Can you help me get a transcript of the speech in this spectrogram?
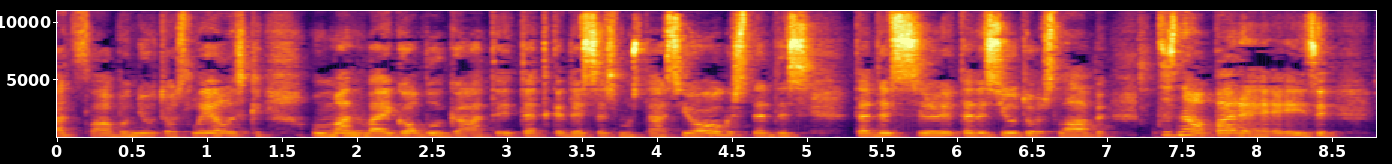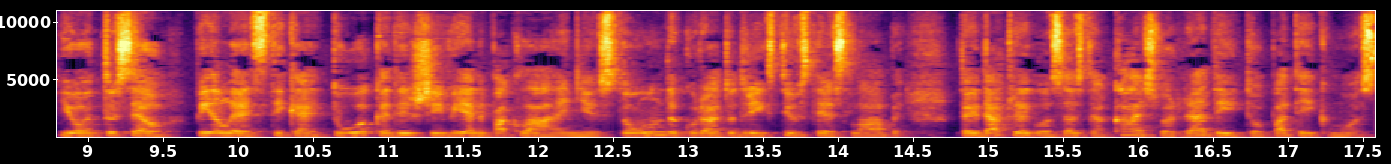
atslābu un jūtos lieliski, un man vajag obligāti, tad, kad es esmu uz tās jogas, tad es, tad es, tad es jūtos labi. Tas nav pareizi, jo tu sev pieliec tikai to, kad ir šī viena paklājiņa stunda, kurā tu drīkst justies labi. Tagad atvieglo sev tā, kā es varu radīt to patīkamos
